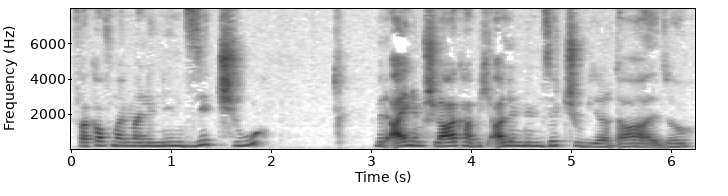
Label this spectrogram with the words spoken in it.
Ich verkaufe mal meine Ninjitsu. Mit einem Schlag habe ich alle Ninjitsu wieder da, also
